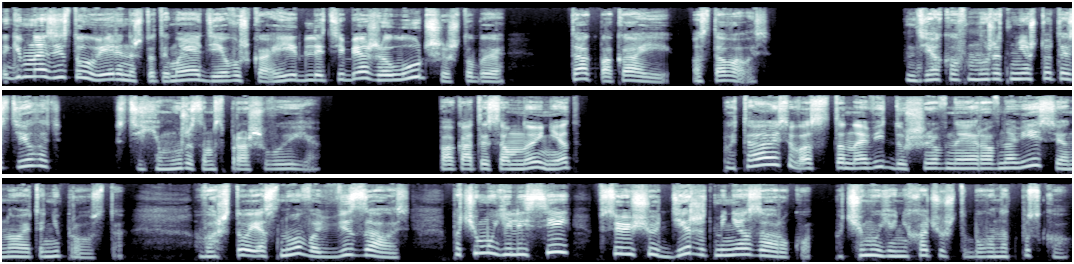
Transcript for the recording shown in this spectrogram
Гимназисты уверены, что ты моя девушка, и для тебя же лучше, чтобы так пока и оставалось. Дьяков может мне что-то сделать? С тихим ужасом спрашиваю я. Пока ты со мной, нет. Пытаюсь восстановить душевное равновесие, но это непросто. Во что я снова ввязалась? Почему Елисей все еще держит меня за руку? Почему я не хочу, чтобы он отпускал?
